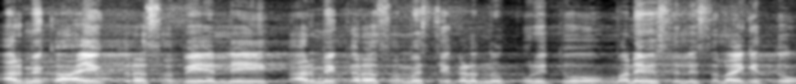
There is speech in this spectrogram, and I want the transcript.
ಕಾರ್ಮಿಕ ಆಯುಕ್ತರ ಸಭೆಯಲ್ಲಿ ಕಾರ್ಮಿಕರ ಸಮಸ್ಯೆಗಳನ್ನು ಕುರಿತು ಮನವಿ ಸಲ್ಲಿಸಲಾಗಿತ್ತು.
